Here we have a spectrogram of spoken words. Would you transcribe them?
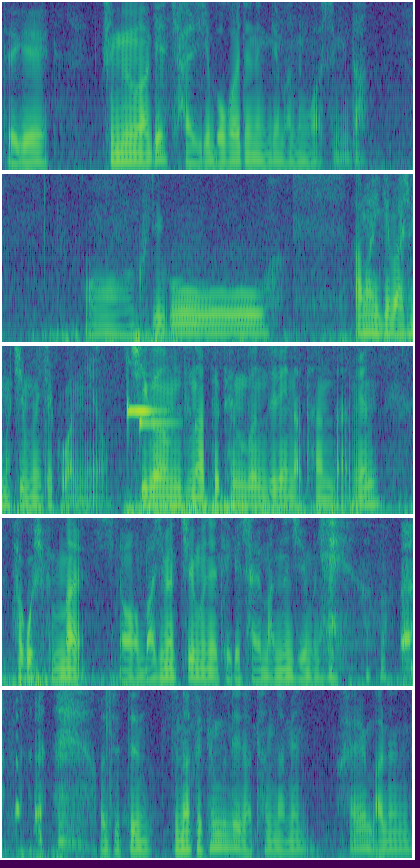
되게 중요하게 잘 먹어야 되는 게 맞는 것 같습니다. 어 그리고 아마 이게 마지막 질문이 될 것 같네요. 지금 눈앞에 팬분들이 나타난다면 하고 싶은 말 어, 마지막 질문에 되게 잘 맞는 질문이네요. 어쨌든 눈앞에 팬분들이 나타난다면 할 말은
